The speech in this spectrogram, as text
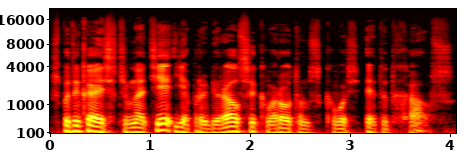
Спотыкаясь в темноте, я пробирался к воротам сквозь этот хаос.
